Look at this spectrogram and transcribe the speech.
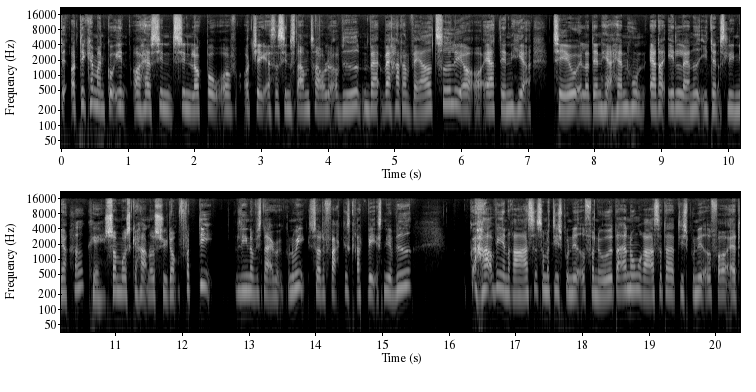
det, og det kan man gå ind og have sin, sin logbog og, og tjekke, altså sin stamtavle og vide, hvad, hvad har der været tidligere, og er den her tæve eller den her hanhund, er der et eller andet i dens linjer, Okay. som måske har noget sygdom. Fordi, lige når vi snakker økonomi, så er det faktisk ret væsentligt at vide, har vi en race, som er disponeret for noget? Der er nogle racer, der er disponeret for, at,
